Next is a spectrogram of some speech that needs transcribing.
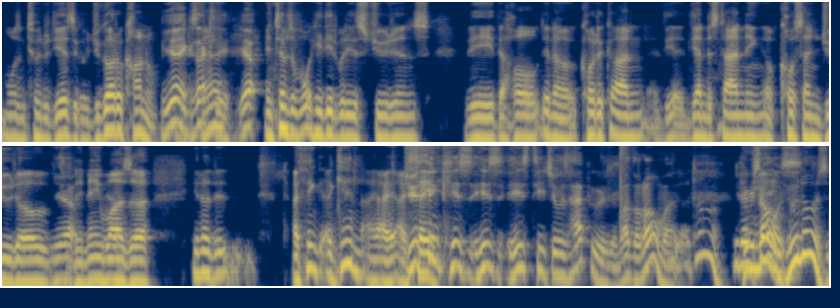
more than 200 years ago. Jigoro Kano. yeah, exactly. Yeah. in terms of what he did with his students, the the whole you know Kodokan, the the understanding of Kosen Judo, Yeah, the yeah. Newaza, you know, the, I think again, I I, I Do you say, think his his his teacher was happy with him? I don't know, man. I don't know. You Who know what I'm saying? knows? Who knows?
